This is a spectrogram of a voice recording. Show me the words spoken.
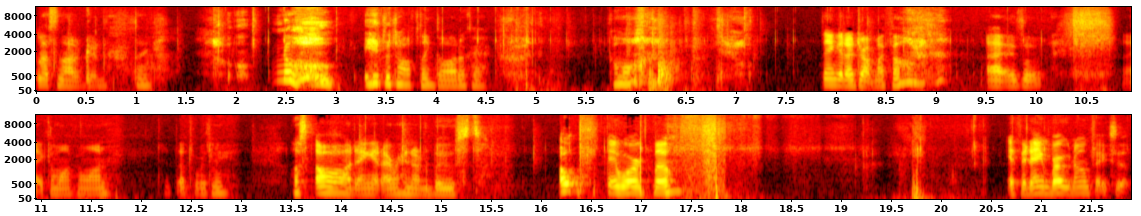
That's not a good thing. No! Hit the top, thank god, okay. Come on. Dang it, I dropped my phone. Uh, alright, so. Come on, come on. Hit that towards me. Let's. Oh, dang it, I ran out of boost. Oh, it worked though. If it ain't broke, don't fix it.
